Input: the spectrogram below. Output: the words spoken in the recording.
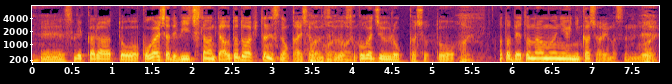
うんうん、えー、それからあと、子会社でビーチタウンってアウトドアフィットネスの会社があるんですけど、そこが16か所と、はいあとベトナムに2か所ありますんで、はい、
